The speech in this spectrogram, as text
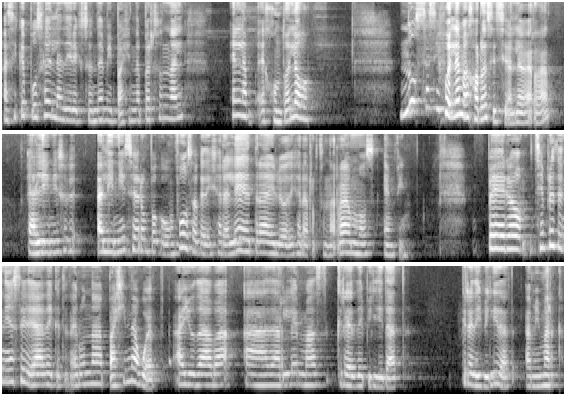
así que puse la dirección de mi página personal en la, eh, junto al logo. No sé si fue la mejor decisión, la verdad. Al inicio, al inicio era un poco confuso que dijera letra y luego dijera Roxana Ramos, en fin. Pero siempre tenía esta idea de que tener una página web ayudaba a darle más credibilidad, credibilidad a mi marca.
